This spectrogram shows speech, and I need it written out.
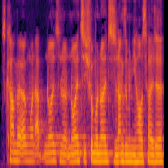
Es kam ja irgendwann ab 1990, 95 so langsam in die Haushalte.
